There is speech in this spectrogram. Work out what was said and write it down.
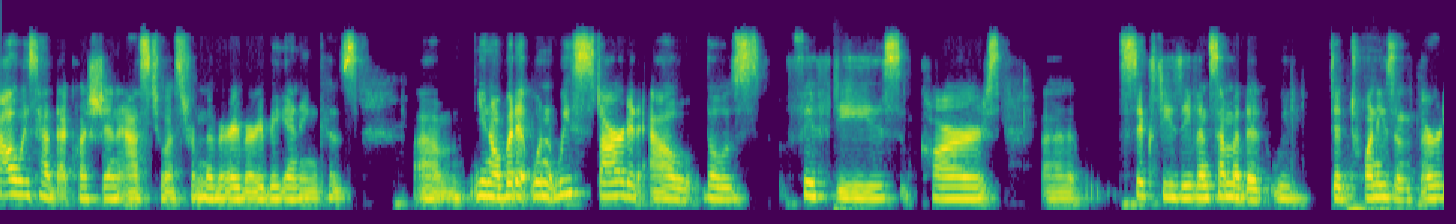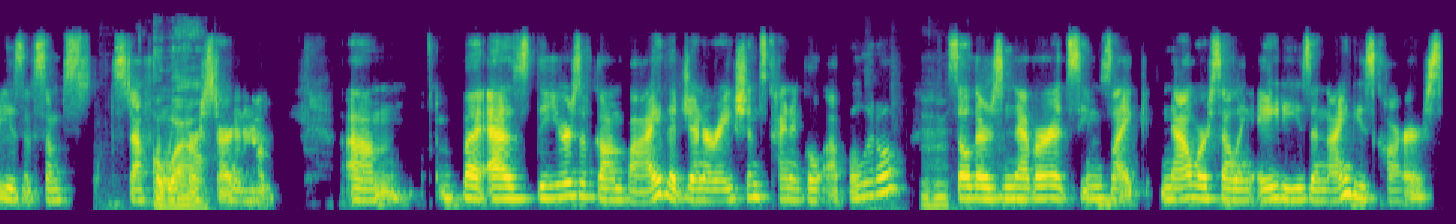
always had that question asked to us from the very very beginning because um, you know but it, when we started out those 50s cars uh, 60s even some of the we did 20s and 30s of some stuff when oh, wow. we first started out Um, but as the years have gone by, the generations kind of go up a little. Mm-hmm. So there's never, it seems like now we're selling 80s and 90s cars,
